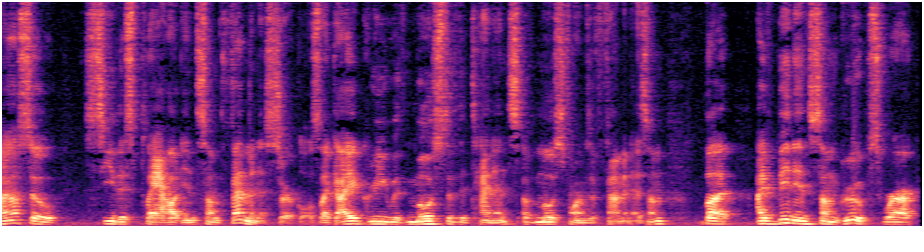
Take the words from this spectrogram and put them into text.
I also see this play out in some feminist circles. Like I agree with most of the tenets of most forms of feminism, but I've been in some groups where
